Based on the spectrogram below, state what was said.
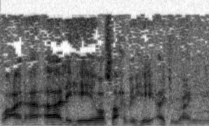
وعلى آله وصحبه أجمعين.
